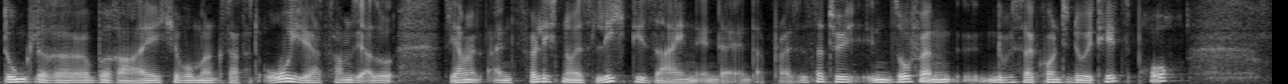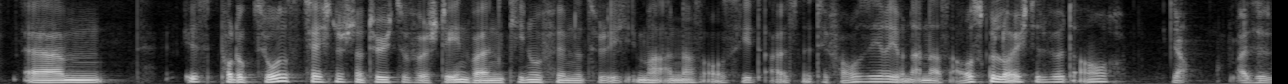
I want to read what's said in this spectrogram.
dunklere Bereiche, wo man gesagt hat, oh, jetzt haben sie also, sie haben ein völlig neues Lichtdesign in der Enterprise. Ist natürlich insofern ein gewisser Kontinuitätsbruch. Ähm, ist produktionstechnisch natürlich zu verstehen, weil ein Kinofilm natürlich immer anders aussieht als eine TV-Serie und anders ausgeleuchtet wird auch. Also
